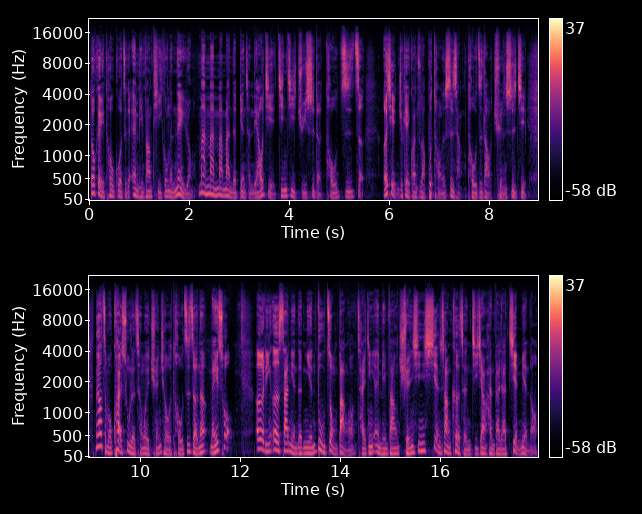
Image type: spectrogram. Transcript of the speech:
都可以透过这个 M 平方提供的内容，慢慢慢慢的变成了解经济局势的投资者。而且你就可以关注到不同的市场，投资到全世界。那要怎么快速的成为全球投资者呢？没错，二零二三年的年度重磅哦，财经 N 平方全新线上课程即将和大家见面哦。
